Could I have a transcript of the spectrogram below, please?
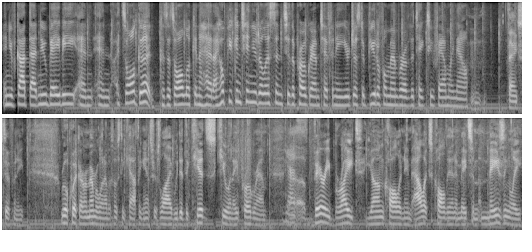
and you've got that new baby, and and it's all good because it's all looking ahead. I hope you continue to listen to the program, Tiffany. You're just a beautiful member of the Take Two family now. Mm-hmm. Thanks, Tiffany. Real quick, I remember when I was hosting Catholic Answers Live, we did the kids Q and A program. Yes. Uh, a very bright young caller named Alex called in and made some amazingly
